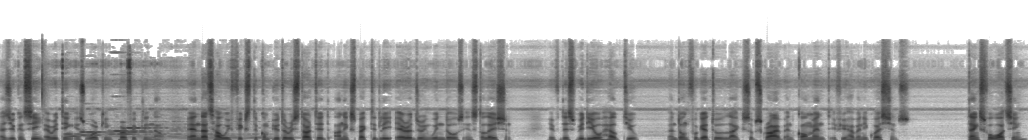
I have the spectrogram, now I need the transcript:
As you can see, everything is working perfectly now. And that's how we fixed the computer restarted unexpectedly error during Windows installation. If this video helped you, and don't forget to like, subscribe and comment if you have any questions. Thanks for watching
